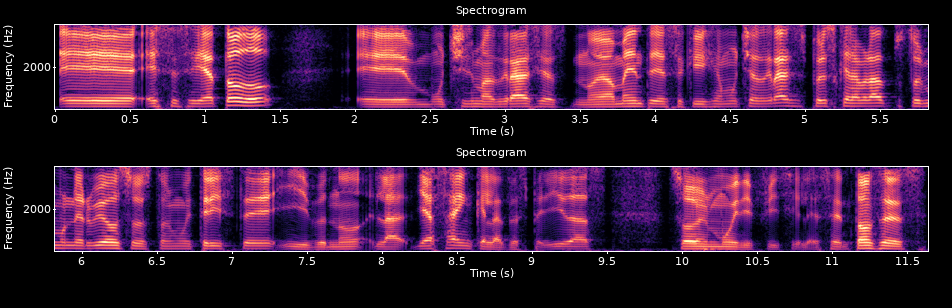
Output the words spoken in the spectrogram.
eh, ese sería todo. Eh, muchísimas gracias nuevamente. Ya sé que dije muchas gracias, pero es que la verdad pues, estoy muy nervioso, estoy muy triste y pues, no, ya saben que las despedidas son muy difíciles. Entonces,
